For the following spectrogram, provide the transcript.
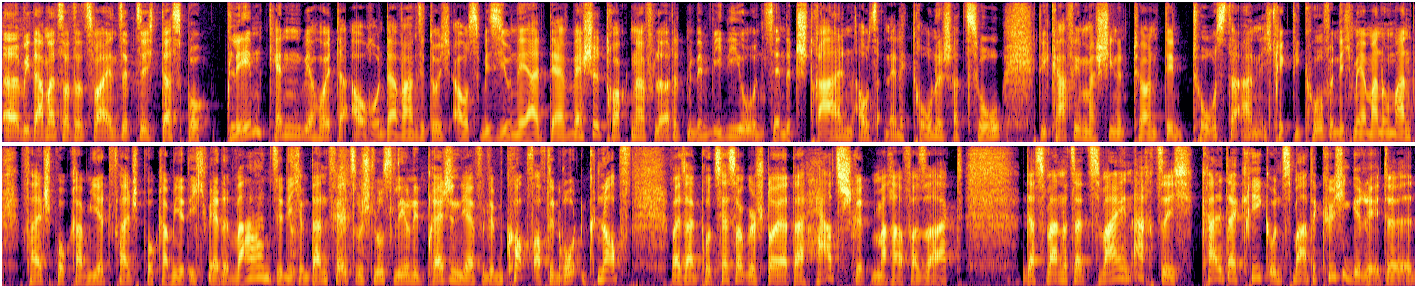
äh, wie damals 1972, das Problem kennen wir heute auch. Und da waren sie durchaus visionär. Der Wäschetrockner flirtet mit dem Video und sendet Strahlen aus, ein elektronischer Zoo. Die Kaffeemaschine turnt den Toaster an, ich krieg die Kurve nicht mehr, Mann oh Mann, falsch programmiert, falsch programmiert, ich werde wahnsinnig. Und dann fällt zum Schluss Leonid Brezhnev mit dem Kopf auf den roten Knopf, weil sein prozessorgesteuerter Herzschrittmacher versagt. Das war 1982, kalter Krieg und smarte Küchengeräte.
